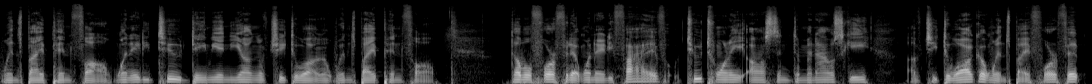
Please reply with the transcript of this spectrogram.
wins by pinfall. 182, Damian Young of Cheektowaga wins by pinfall. Double forfeit at 185. 220, Austin Dominowski of Cheektowaga wins by forfeit.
